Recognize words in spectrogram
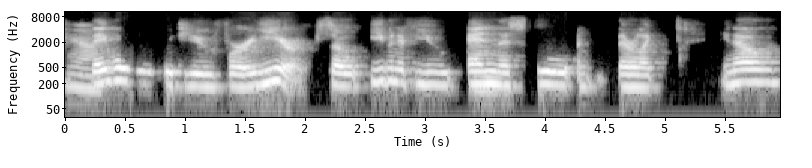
Yeah. They will work with you for a year. So even if you end mm. this school and they're like, you know,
